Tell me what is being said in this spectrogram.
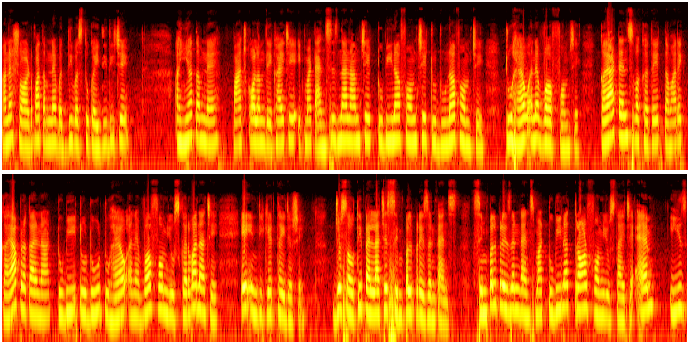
અને શોર્ટમાં તમને બધી વસ્તુ કહી દીધી છે. અહીંયા તમને પાંચ કોલમ દેખાય છે. એકમાં ટેન્સીસના નામ છે, ટુ બીના ફોર્મ છે, ટુ ડુના ફોર્મ છે, ટુ હેવ અને વર્બ ફોર્મ છે. કયા ટેન્સ વખતે તમારે કયા પ્રકારના to be, to do, to have અને વર્બ ફોર્મ યુઝ કરવાના છે એ ઇન્ડિકેટ થઈ જશે. જો સૌથી પહેલાં છે simple present tense. Simple present ટેન્સમાં ટુ બીના ત્રણ ફોર્મ યુઝ થાય છે. એમ ઇઝ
